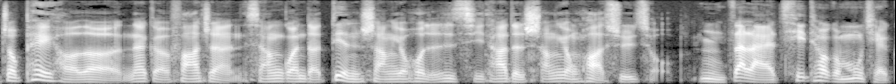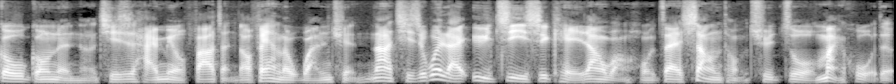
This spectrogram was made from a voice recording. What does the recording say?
就配合了那个发展相关的电商又或者是其他的商用化需求。嗯，再来 TikTok 目前购物功能呢，其实还没有发展到非常的完全。那其实未来预计是可以让网红在上统去做卖货的。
